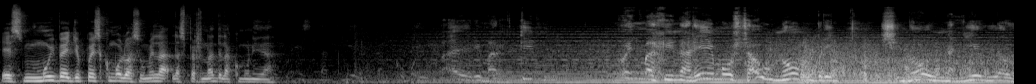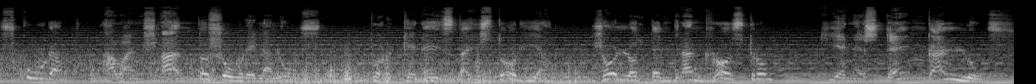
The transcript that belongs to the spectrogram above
Es muy bello pues como lo asumen las personas de la comunidad. Padre Martín, no imaginaremos a un hombre, sino una niebla oscura avanzando sobre la luz, porque en esta historia solo tendrán rostro quienes tengan luz.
